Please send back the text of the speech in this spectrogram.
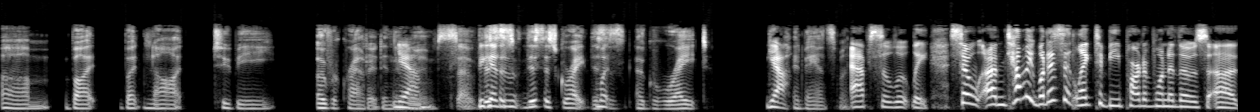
um, but but not to be overcrowded in the Yeah, rooms so because this is m- this is great this what- is a great Yeah, advancement absolutely. So, um, tell me, what is it like to be part of one of those uh,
